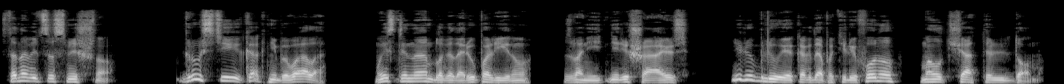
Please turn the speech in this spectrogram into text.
Становится смешно. Грусти как не бывало. Мысленно благодарю Полину. Звонить не решаюсь. Не люблю я, когда по телефону молчат льдом.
